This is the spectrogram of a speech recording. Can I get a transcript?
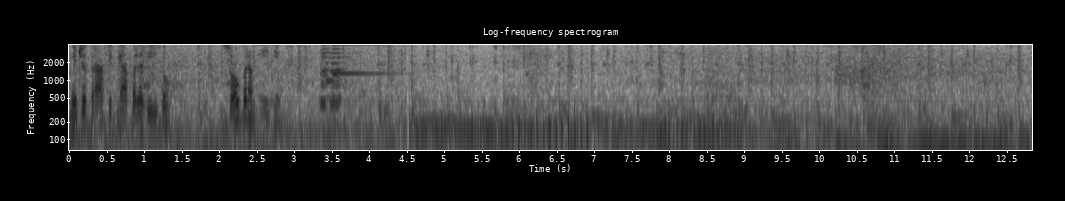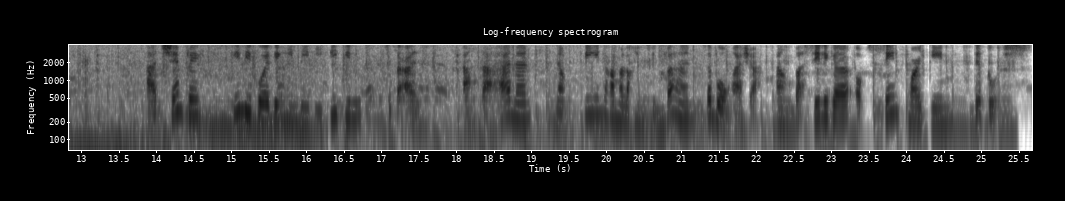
Medyo traffic nga pala dito. Sobrang init. At syempre, hindi pwedeng hindi titigil sa Taal, ang tahanan ng pinakamalaking simbahan sa buong Asya, ang Basilica of St. Martin de Tours.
